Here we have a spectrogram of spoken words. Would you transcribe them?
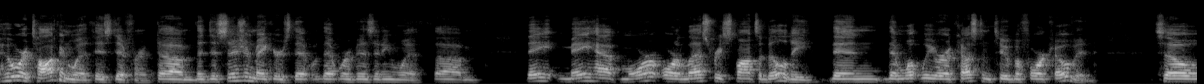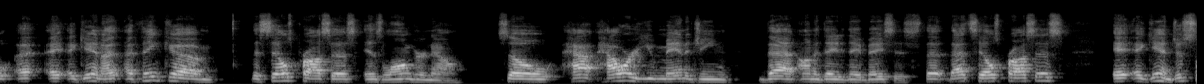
who we're talking with is different. Um, the decision makers that that we're visiting with, um, they may have more or less responsibility than than what we were accustomed to before COVID. So uh, again, I, I think um, the sales process is longer now. So how how are you managing that on a day to day basis? That that sales process, it, again, just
